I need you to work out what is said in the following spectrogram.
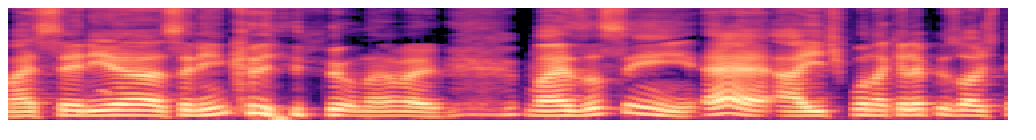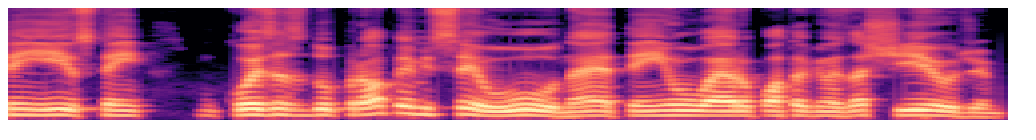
Mas seria, seria incrível, né, velho? Mas assim, é, aí, tipo, naquele episódio tem isso, tem coisas do próprio MCU, né? Tem o aeroporto aviões da Shield,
